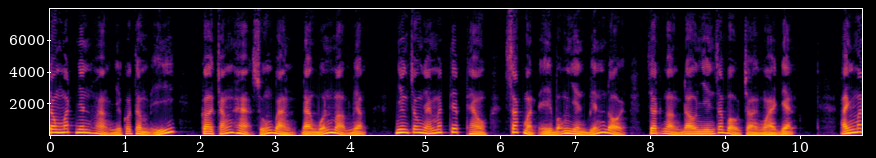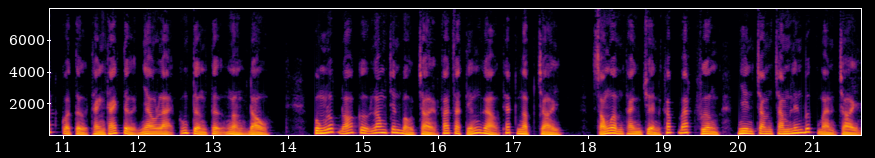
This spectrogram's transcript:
Trong mắt nhân hoàng như có tâm ý, cờ trắng hạ xuống bàn đang muốn mở miệng, nhưng trong nháy mắt tiếp theo, sắc mặt y bỗng nhiên biến đổi, chợt ngẩng đầu nhìn ra bầu trời ngoài điện. Ánh mắt của tử thành thái tử nheo lại cũng tương tự ngẩng đầu. Cùng lúc đó cự long trên bầu trời phát ra tiếng gào thét ngập trời. Sóng âm thanh chuyển khắp bát phương, nhìn chăm chăm lên bức màn trời.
